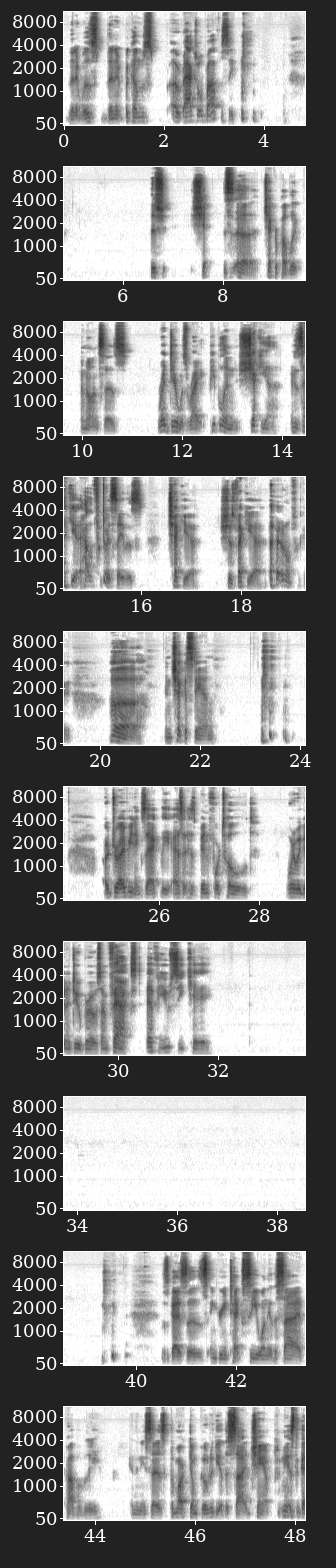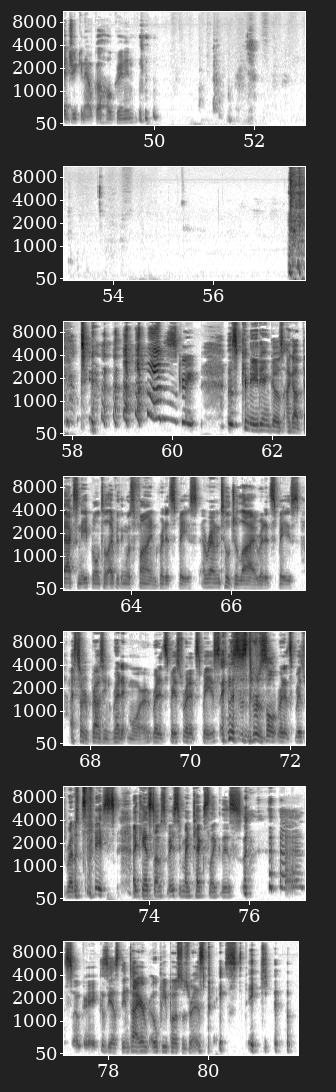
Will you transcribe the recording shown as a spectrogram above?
then it was then it becomes an actual prophecy. this shit. This uh, Czech Republic Anon says, Red Deer was right. People in Czechia, Czechia, how the fuck do I say this? Czechia, Shizvekia. I don't fucking. Uh, in Czechostan are driving exactly as it has been foretold. What are we gonna do, bros? I'm faxed. F U C K. this guy says in green text, see you on the other side, probably. And then he says, the mark don't go to the other side, champ. And he has the guy drinking alcohol grinning. this Canadian goes, I got vax in April until everything was fine. Reddit space. Around until July, Reddit space. I started browsing Reddit more. Reddit space, Reddit space. And this is the result Reddit space, Reddit space. I can't stop spacing my text like this. it's so great. Because, yes, the entire OP post was Reddit space. Thank you.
